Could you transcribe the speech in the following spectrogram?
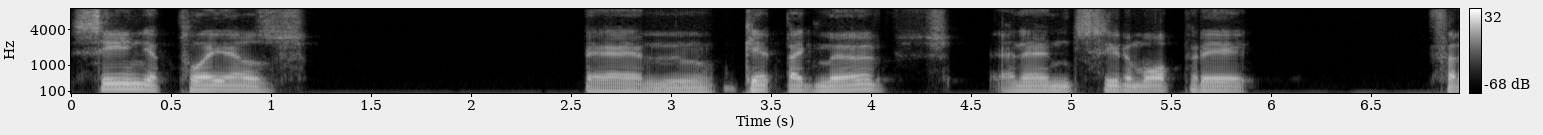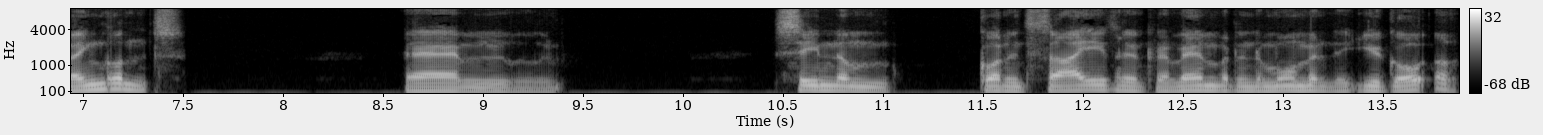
seeing your players um, get big moves and then see them operate for England. Um, seeing them go and thrive and remembering the moment that you got them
